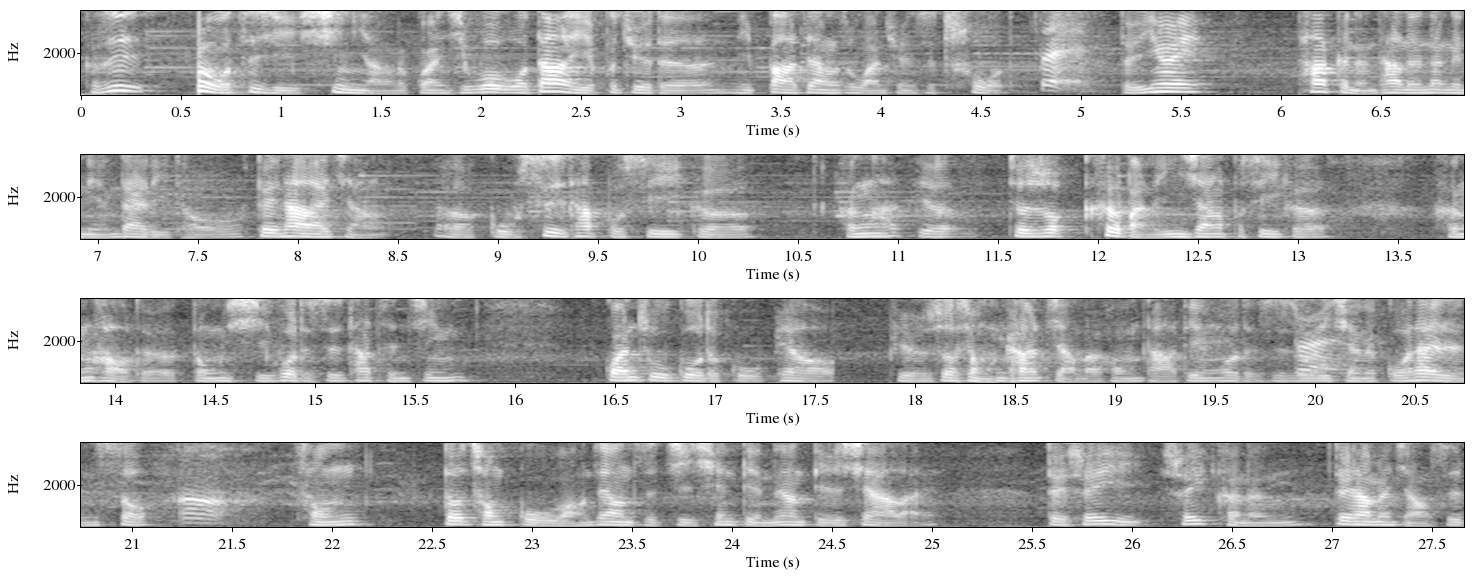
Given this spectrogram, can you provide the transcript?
可是因为我自己信仰的关系，我我当然也不觉得你爸这样是完全是错的。对对，因为他可能他的那个年代里头，对他来讲，呃，股市它不是一个很好，呃，就是说刻板的印象不是一个很好的东西，或者是他曾经关注过的股票，比如说像我们刚刚讲的宏达电，或者是说以前的国泰人寿，嗯，从都从股王这样子几千点那样跌下来，对，所以所以可能对他们讲是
